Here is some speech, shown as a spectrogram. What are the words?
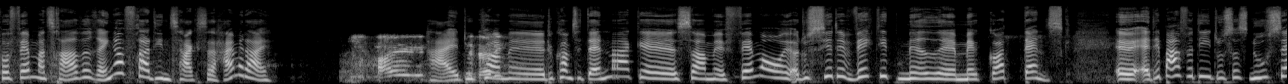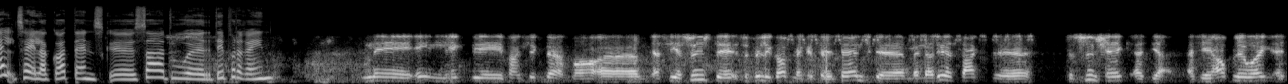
på 35. Ringer fra din taxa. Hej med dig. Hej. Hej, du kom, øh, du kom til Danmark øh, som øh, femårig, og du siger, det er vigtigt med, øh, med godt dansk. Øh, er det bare fordi, du så nu selv taler godt dansk, øh, så er du øh, det på det rene? Nej, egentlig ikke. Det er faktisk ikke derfor. Uh, altså, jeg synes det er selvfølgelig godt, at man kan tale dansk, uh, men når det er sagt, uh, så synes jeg ikke, at jeg... Altså, jeg oplever ikke, at...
